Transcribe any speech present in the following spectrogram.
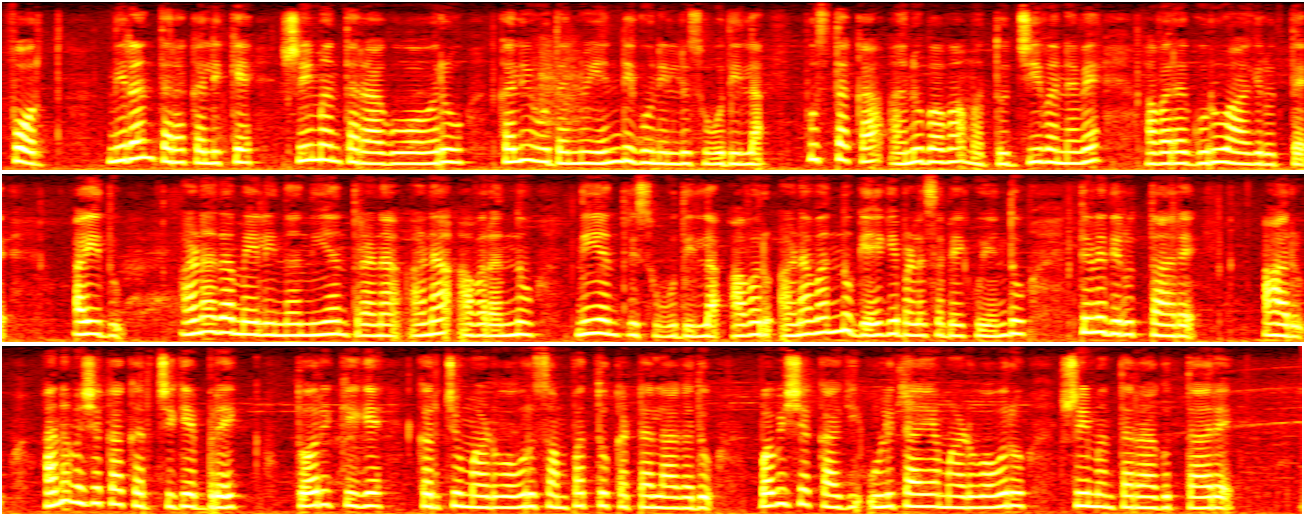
ಫೋರ್ತ್, ನಿರಂತರ ಕಲಿಕೆ. ಶ್ರೀಮಂತರಾಗುವವರು ಕಲಿಯುವುದನ್ನು ಎಂದಿಗೂ ನಿಲ್ಲಿಸುವುದಿಲ್ಲ. ಪುಸ್ತಕ, ಅನುಭವ ಮತ್ತು ಜೀವನವೇ ಅವರ ಗುರು ಆಗಿರುತ್ತೆ. ಐದು ಹಣದ ಮೇಲಿನ ನಿಯಂತ್ರಣ, ಹಣ ಅವರನ್ನು ನಿಯಂತ್ರಿಸುವುದಿಲ್ಲ. ಅವರು ಹಣವನ್ನು ಹೇಗೆ ಬಳಸಬೇಕು ಎಂದು ತಿಳಿದಿರುತ್ತಾರೆ. ಆರು, ಅನವಶ್ಯಕ ಖರ್ಚಿಗೆ ಬ್ರೇಕ್, ತೋರಿಕೆಗೆ ಖರ್ಚು ಮಾಡುವವರು ಸಂಪತ್ತು ಕಟ್ಟಲಾಗದು. ಭವಿಷ್ಯಕ್ಕಾಗಿ ಉಳಿತಾಯ ಮಾಡುವವರು ಶ್ರೀಮಂತರಾಗುತ್ತಾರೆ.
